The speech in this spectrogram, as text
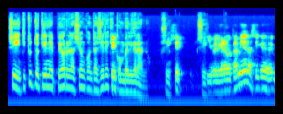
Sí, Instituto tiene peor relación con Talleres que con Belgrano. Sí. Sí. Y Belgrano también, así que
